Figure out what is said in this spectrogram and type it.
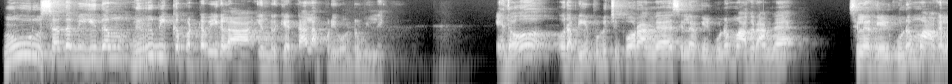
நூறு சதவிகிதம் நிரூபிக்கப்பட்டவைகளா என்று கேட்டால் அப்படி ஒன்றும் இல்லை ஏதோ ஒரு அப்படியே பிடிச்சி போறாங்க சிலர்கள் குணமாகறாங்க சிலர்கள் குணமாகல.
